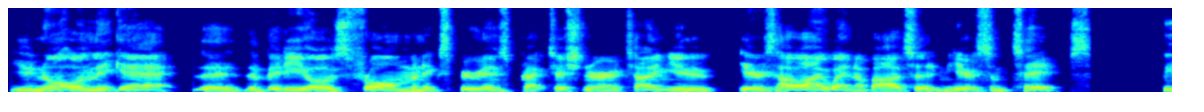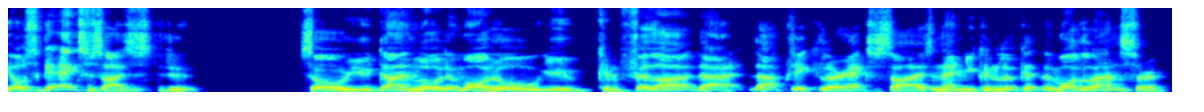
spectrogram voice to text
you not only get the, the videos from an experienced practitioner telling you, here's how I went about it and here's some tips, but you also get exercises to do. So you download a model, you can fill out that, that particular exercise, and then you can look at the model answer.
